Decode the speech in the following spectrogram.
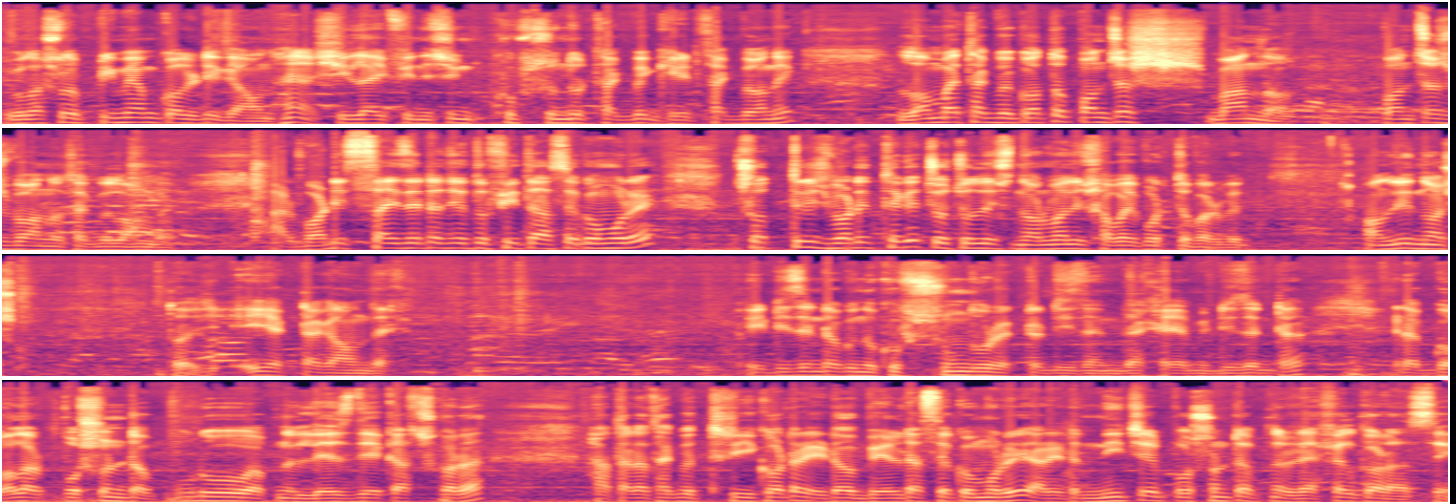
এগুলো আসলে প্রিমিয়াম কোয়ালিটি গাউন হ্যাঁ? সিলাই ফিনিশিং খুব সুন্দর থাকবে, ঘের থাকবে অনেক। লম্বায় থাকবে কত? পঞ্চাশ বাহান্ন পঞ্চাশ বাহান্ন থাকবে লম্বায়। আর বডির সাইজ এটা যেহেতু ফিতা আছে কোমরে, ছত্রিশ বডির থেকে চৌচল্লিশ নর্মালি সবাই পড়তে পারবেন। অনলি নশো তো এই একটা গাউন দেখেন। এই ডিজাইনটাও কিন্তু খুব সুন্দর একটা ডিজাইন দেখাই আমি ডিজাইনটা। এটা গলার পোষণটা পুরো আপনার লেস দিয়ে কাজ করা। হাতাটা থাকবে থ্রি কোয়ার্টার এটাও বেল্ট আছে কোমরে আর এটা নিচের পোষণটা আপনার র্যাফেল করা আছে।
